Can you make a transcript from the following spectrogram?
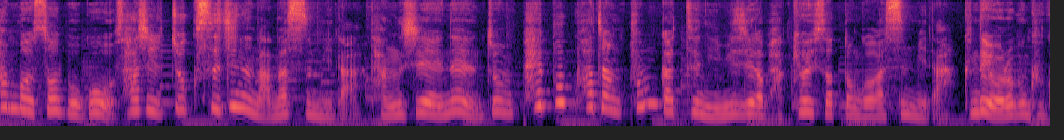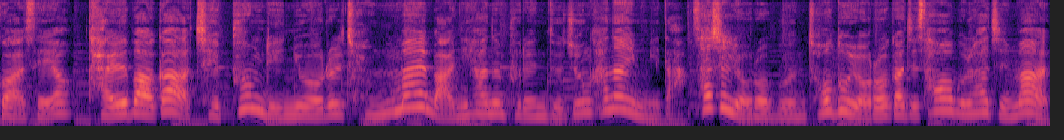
한 번 써보고 사실 쭉 쓰지는 않았습니다. 당시에는 좀 페북 화장품 같은 이미지가 박혀 있었던 것 같습니다. 근데 여러분 그거 아세요? 달바가 제품 리뉴얼을 정말 많이 하는 브랜드 중 하나입니다. 사실 여러분 저도 여러 가지 사업을 하지만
